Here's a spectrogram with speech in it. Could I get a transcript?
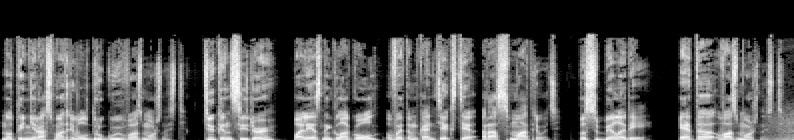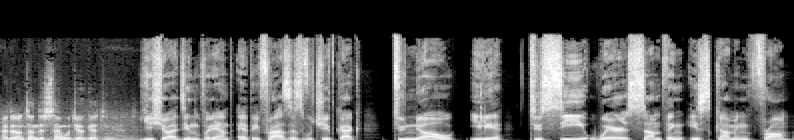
но ты не рассматривал другую возможность. To consider — полезный глагол, в этом контексте рассматривать. Possibility — это возможность. I don't understand what you're getting at. Еще один вариант этой фразы звучит как to know или to see where something is coming from.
